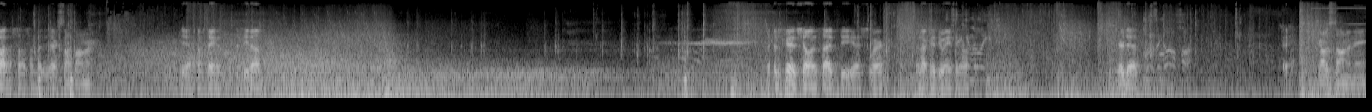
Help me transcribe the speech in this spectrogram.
thought I saw somebody there. Stomp bomber. Yeah, I'm staying to see them. They're just gonna chill inside B, I swear. They're not gonna do anything else. Taking the lead. You're dead. Okay. Got us down in A.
